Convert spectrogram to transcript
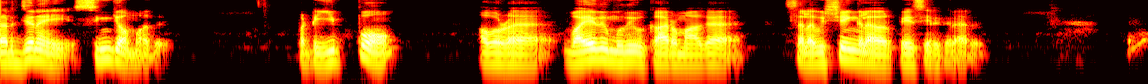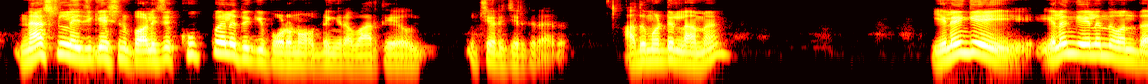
கர்ஜனை சிங்கம் அது. பட் இப்போ அவரோட வயது முதிவு காரணமாக சில விஷயங்களை அவர் பேசியிருக்கிறார். நேஷ்னல் எஜுகேஷன் பாலிசி குப்பையில் தூக்கி போடணும் அப்படிங்கிற வார்த்தையை உச்சரிச்சிருக்கிறாரு. அது மட்டும் இல்லாமல் இலங்கை இலங்கையிலேருந்து வந்த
